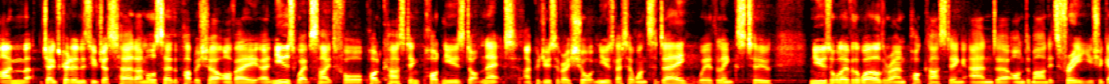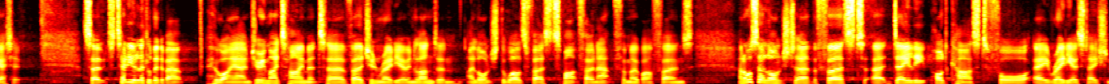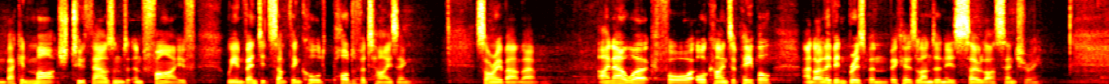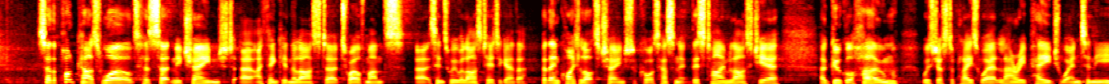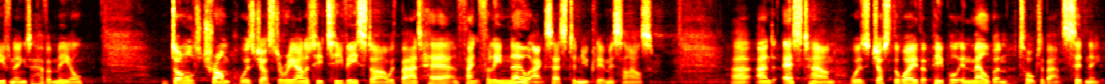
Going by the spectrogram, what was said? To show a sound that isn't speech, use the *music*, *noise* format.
I'm James Cridland, as you've just heard. I'm also the publisher of a, a news website for podcasting, podnews.net. I produce a very short newsletter once a day with links to news all over the world around podcasting and uh, on demand. It's free, you should get it. So, to tell you a little bit about who I am, during my time at uh, Virgin Radio in London, I launched the world's first smartphone app for mobile phones and also launched uh, the first uh, daily podcast for a radio station back in March 2005. We invented something called podvertising. Sorry about that. I now work for all kinds of people, and I live in Brisbane because London is so last century. So the podcast world has certainly changed, uh, I think, in the last uh, 12 months uh, since we were last here together. But then quite a lot's changed, of course, hasn't it? This time last year, uh, Google Home was just a place where Larry Page went in the evening to have a meal. Donald Trump was just a reality TV star with bad hair and thankfully no access to nuclear missiles. Uh, and S Town was just the way that people in Melbourne talked about Sydney.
